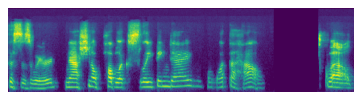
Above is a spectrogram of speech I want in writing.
this is weird National Public Sleeping Day. What the hell? Well,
